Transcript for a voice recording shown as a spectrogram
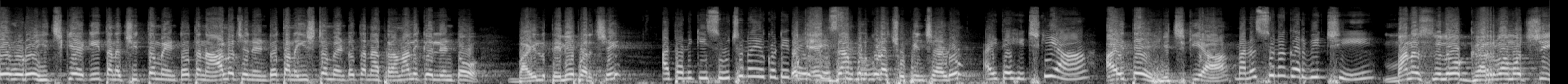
దేవుడు హిచ్కియాకి తన చిత్తం ఏంటో తన ఆలోచన ఏంటో తన ఇష్టం ఏంటో తన ప్రణాళికలు ఏంటో బయలు తెలియపరిచి అతనికి సూచన ఒకటి ఒక ఎగ్జాంపుల్. కూడా చూపించాడు. అయితే హిచ్కియా అయితే హిచ్కియా మనస్సును గర్వించి మనస్సులో గర్వం వచ్చి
